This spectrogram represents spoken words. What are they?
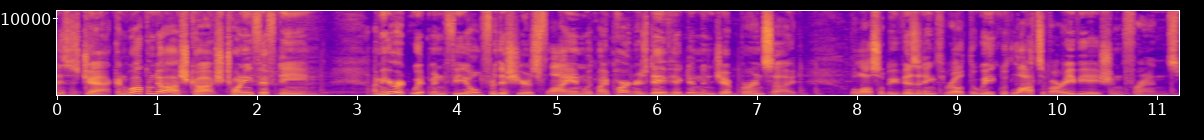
this is Jack, and welcome to Oshkosh 2015. I'm here at Wittman Field for this year's fly in with my partners Dave Higdon and Jeb Burnside. We'll also be visiting throughout the week with lots of our aviation friends.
